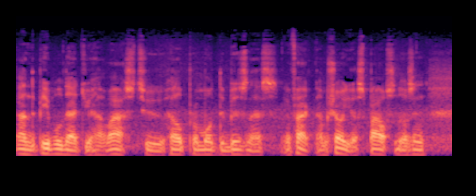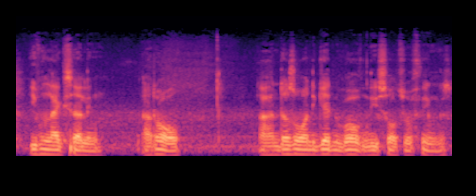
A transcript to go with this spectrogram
and the people that you have asked to help promote the business, in fact, I'm sure your spouse doesn't even like selling at all and doesn't want to get involved in these sorts of things,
